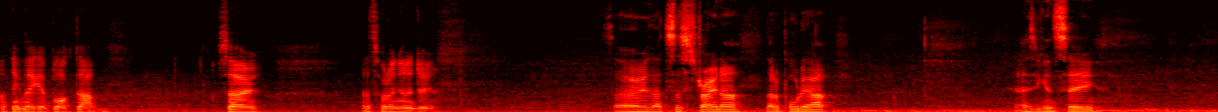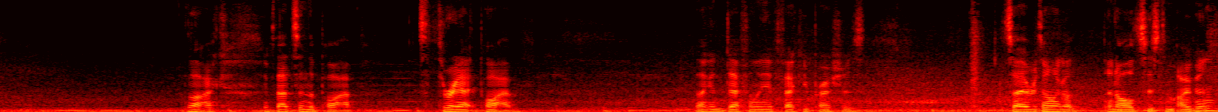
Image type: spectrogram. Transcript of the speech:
I think they get blocked up. So that's what I'm going to do. So that's the strainer that I pulled out. As you can see, like if that's in the pipe, it's a 3-8 pipe. That can definitely affect your pressures. So every time I got an old system open,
